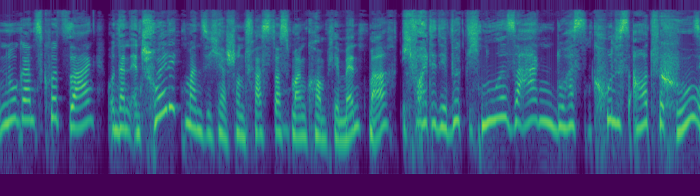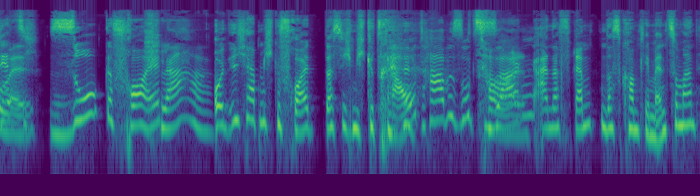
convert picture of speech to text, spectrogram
nur ganz kurz sagen und dann entschuldigt man sich ja schon fast, dass man ein Kompliment macht. Ich wollte dir wirklich nur sagen, du hast ein cooles Outfit. Cool. Sie hat sich so gefreut. Klar. Und ich habe mich gefreut, dass ich mich getraut habe, sozusagen einer Fremden das Kompliment zu machen.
